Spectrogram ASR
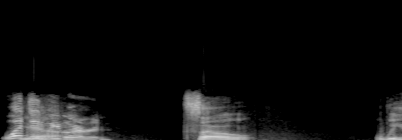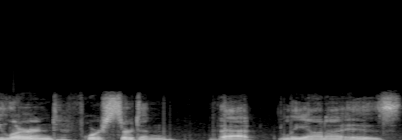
what did we learn? So we learned for certain that Lyanna is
